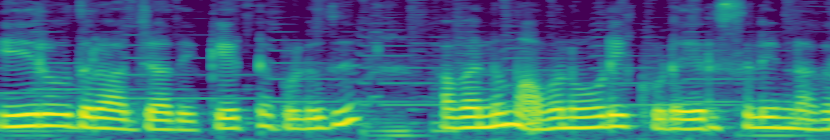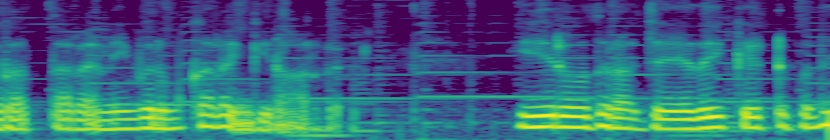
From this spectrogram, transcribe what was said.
ஈரோது ராஜா அதை கேட்டபொழுது அவனும் அவனோடே கூட எருசலேம் நகரத்தார் அனைவரும் கலங்கினார்கள். ஈரோது ராஜா எதை கேட்டபோது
